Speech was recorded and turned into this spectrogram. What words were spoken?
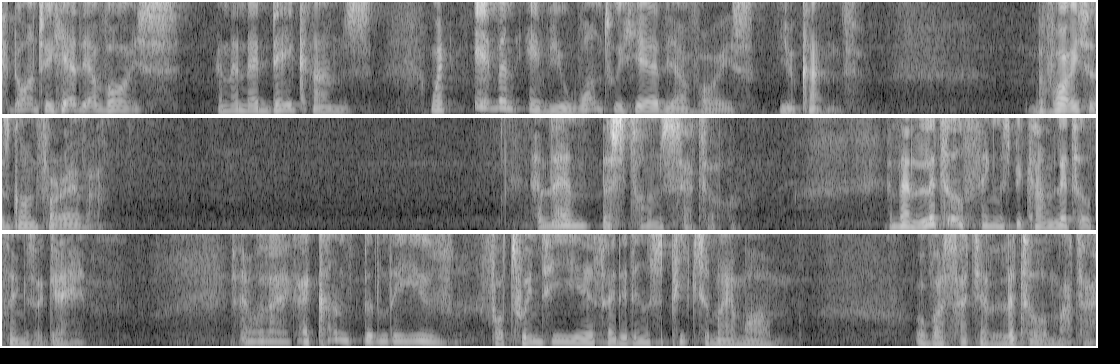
you don't want to hear their voice. And then the day comes when even if you want to hear their voice, you can't. The voice is gone forever. And then the storms settle. And then little things become little things again. And they were like, I can't believe for 20 years I didn't speak to my mom over such a little matter.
